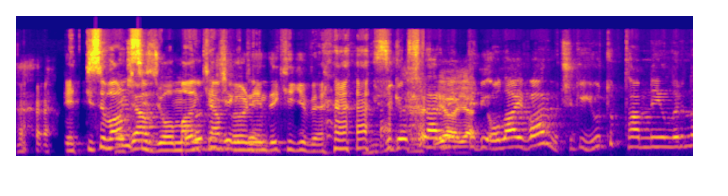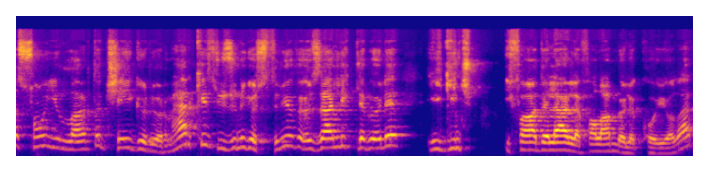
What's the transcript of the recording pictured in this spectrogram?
Etkisi var Hocam, mı sizce o manken örneğindeki gibi? Yüzü göstermekte ya, ya. bir olay var mı? Çünkü YouTube thumbnail'larında son yıllarda şeyi görüyorum. Herkes yüzünü gösteriyor ve özellikle böyle ilginç ifadelerle falan böyle koyuyorlar.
